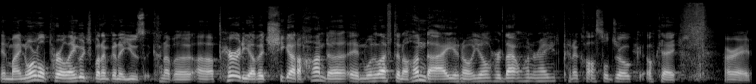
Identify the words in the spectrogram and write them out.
in my normal prayer language, but I'm going to use kind of a, a, parody of it. She got a Honda and we left in a Hyundai. You know, y'all heard that one, right? Pentecostal joke? Okay. All right.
